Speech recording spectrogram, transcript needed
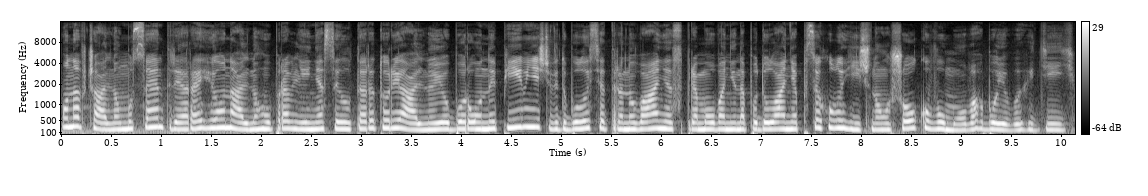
У навчальному центрі регіонального управління сил територіальної оборони Північ відбулося тренування, спрямовані на подолання психологічного шоку в умовах бойових дій.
